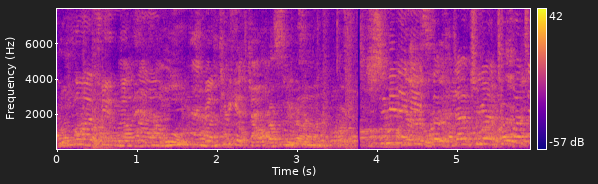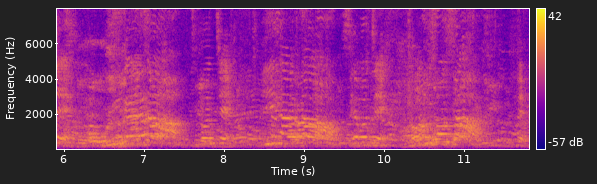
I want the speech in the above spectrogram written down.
궁금할 수 있는 뭐 주변 팁이겠죠. 맞습니다. 신인에게 있어 가장 중요한 첫 번째 인간성 두 번째 이상성 세 번째 겸손성 네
